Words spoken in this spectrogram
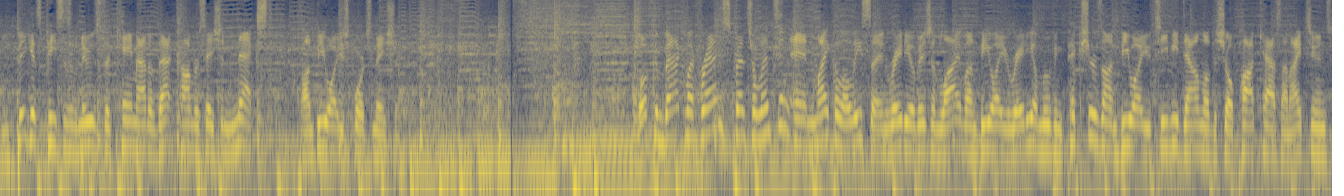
The biggest pieces of news that came out of that conversation next on BYU Sports Nation. Welcome back, my friends. Spencer Linton and Michael Alisa in Radio Vision live on BYU Radio, moving pictures on BYU TV. Download the show podcast on iTunes.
